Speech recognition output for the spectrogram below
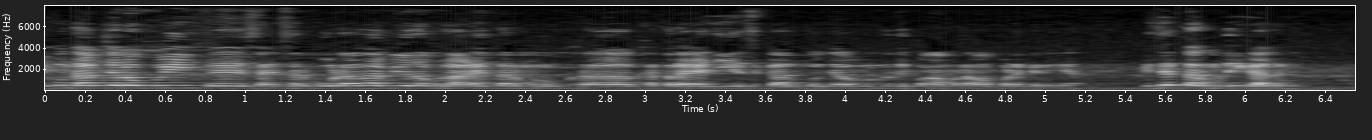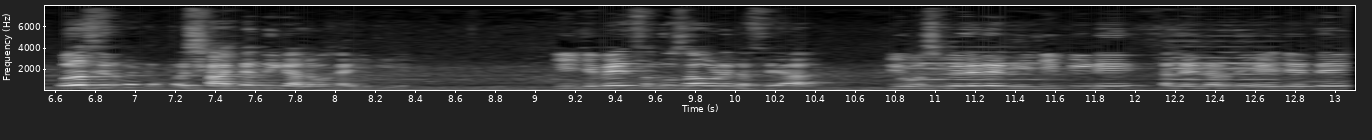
ਇੱਕ ਹੁੰਦਾ ਚਲੋ ਕੋਈ ਸੈਂਸਰ ਬੋਰਡ ਆਦਾ ਵੀ ਉਹਦਾ ਫਲਾਣੇ ਧਰਮ ਨੂੰ ਖਤਰਾ ਹੈ ਜੀ ਇਸ ਗੱਲ ਤੋਂ ਜਾਂ ਉਹਨਾਂ ਦੀ ਭਾਵਨਾਵਾਂ ਭੜਕਣੀਆਂ। ਕਿਸੇ ਧਰਮ ਦੀ ਗੱਲ ਨਹੀਂ। ਉਹਦਾ ਸਿਰਫ ਇੱਕ ਪ੍ਰਸ਼ਾਸਨ ਦੀ ਗੱਲ ਵਿਖਾਈ ਗਈ ਹੈ ਕਿ ਜਿਵੇਂ ਸੰਧੂ ਸਾਹਿਬ ਨੇ ਦੱਸਿਆ ਕਿ ਉਸ ਵੇਲੇ ਦੇ ਡੀਜੀਪੀ ਨੇ, ਥੱਲੇ ਨਿਰਦੇਸ਼ ਦਿੱਤੇ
